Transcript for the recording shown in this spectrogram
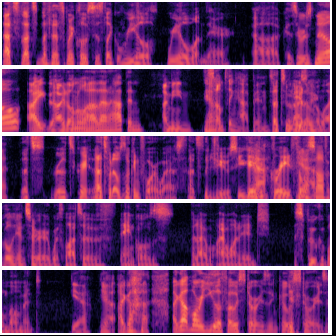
That's that's that's my closest like real real one there. Uh, because there was no I I don't know how that happened. I mean, Yeah. something happened. That's but I don't know amazing. what. That's that's great. That's what I was looking for, Wes. That's the juice. You gave Yeah, a great yeah. philosophical answer with lots of angles, but I I wanted a spookable moment. Yeah, yeah. I got I got more UFO stories and ghost stories,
